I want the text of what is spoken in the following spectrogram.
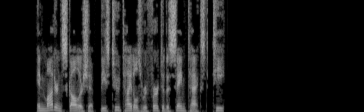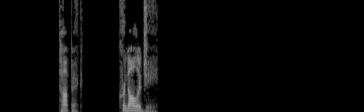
In modern scholarship, these two titles refer to the same text, t Chronology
